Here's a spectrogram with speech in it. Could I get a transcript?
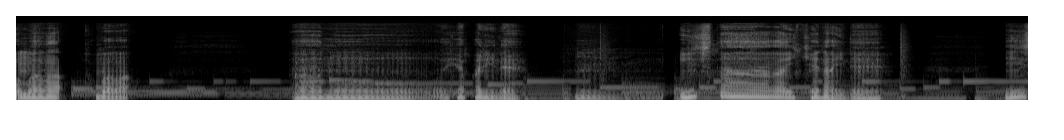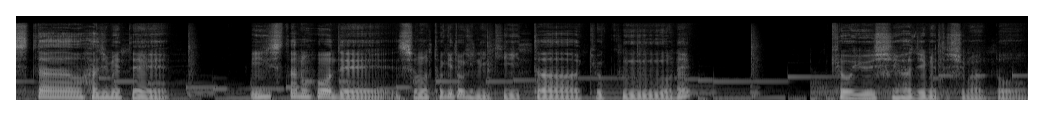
こんばんは、こんばんは。あのー、やっぱりね、うん、インスタがいけないね。インスタを始めて、インスタの方で、その時々に聴いた曲をね、共有し始めてしまうと、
